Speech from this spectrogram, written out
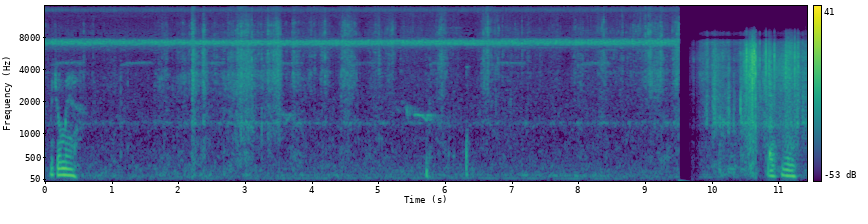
cuma-cuma Baik ni.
